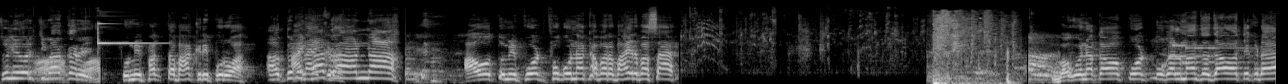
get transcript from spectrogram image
चुलीवरची भाकर आहे. तुम्ही फक्त भाकरी पुरवा. अहो, तुम्ही आणा खात इकडं. राहा अण्णा. अहो तुम्ही पोट फुगू नका बरं बाहेर बसा. बघू नका हो पोट फुगल माझं जावा तिकडं.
